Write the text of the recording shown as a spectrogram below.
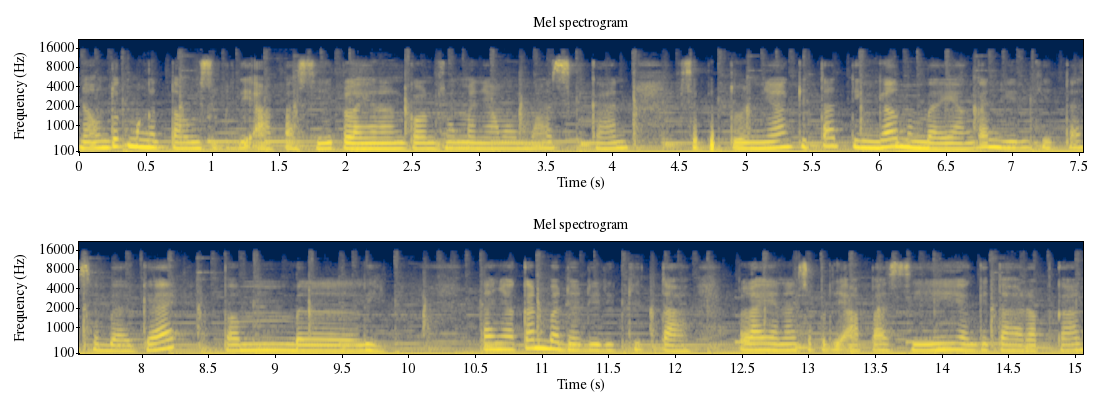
Nah, untuk mengetahui seperti apa sih pelayanan konsumen yang memuaskan, sebetulnya kita tinggal membayangkan diri kita sebagai pembeli. Tanyakan pada diri kita, pelayanan seperti apa sih yang kita harapkan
